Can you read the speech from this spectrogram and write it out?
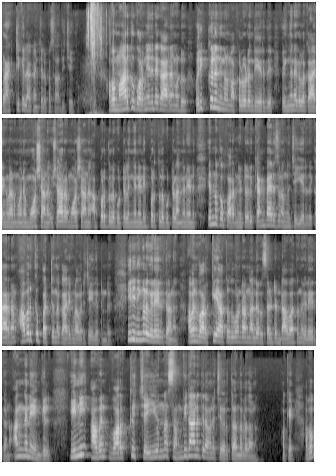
പ്രാക്ടിക്കലാക്കാൻ ചിലപ്പോൾ സാധിച്ചേക്കും. അപ്പോൾ മാർക്ക് കുറഞ്ഞതിന്റെ കാരണം കൊണ്ട് ഒരിക്കലും നിങ്ങൾ മക്കളോട് എന്ത് ചെയ്യരുത്? ഇങ്ങനെയുള്ള കാര്യങ്ങളാണ് മോനെ മോശമാണ് ഉഷാറ മോശമാണ് അപ്പുറത്തുള്ള കുട്ടികൾ ഇങ്ങനെയാണ് ഇപ്പുറത്തുള്ള കുട്ടികൾ അങ്ങനെയാണ് എന്നൊക്കെ പറഞ്ഞിട്ട് ഒരു കമ്പാരിസൺ ഒന്നും ചെയ്യരുത്. കാരണം അവർക്ക് പറ്റുന്ന കാര്യങ്ങൾ അവർ ചെയ്തിട്ടുണ്ട്. ഇനി നിങ്ങൾ വിലയിരുത്താണ് അവൻ വർക്ക് ചെയ്യാത്തത് കൊണ്ടാണ് നല്ല റിസൾട്ട് ഉണ്ടാവാത്തതെന്ന് വിലയിരുത്താണ് അങ്ങനെയെങ്കിൽ ഇനി അവൻ വർക്ക് ചെയ്യുന്ന സംവിധാനത്തിൽ അവനെ ചേർത്തുക എന്നുള്ളതാണ്. ഓക്കെ അപ്പം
